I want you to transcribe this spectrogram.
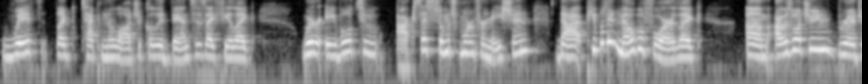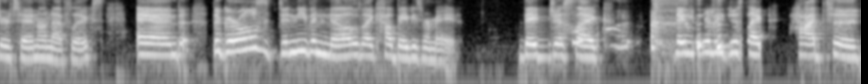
with like technological advances, I feel like we're able to access so much more information that people didn't know before. Like, um, I was watching Bridgerton on Netflix, and the girls didn't even know like how babies were made. They just oh like, they literally just like had to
